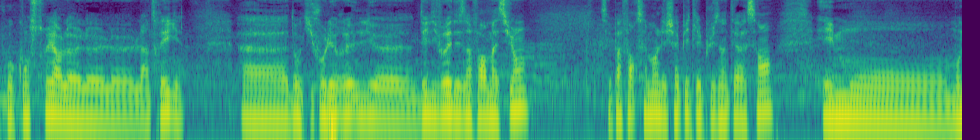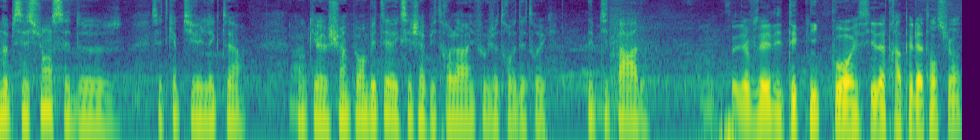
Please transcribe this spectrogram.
Il faut construire l'intrigue. Euh, donc il faut euh, délivrer des informations. C'est pas forcément les chapitres les plus intéressants. Et mon, mon obsession, c'est de, de captiver le lecteur. Donc euh, je suis un peu embêté avec ces chapitres-là. Il faut que je trouve des trucs, des petites parades. C'est-à-dire que vous avez des techniques pour essayer d'attraper l'attention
